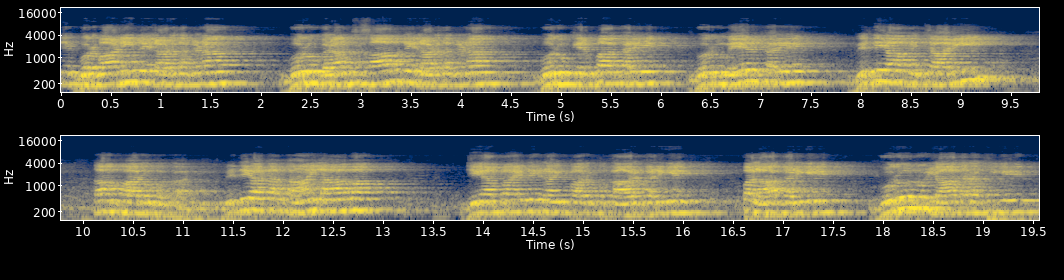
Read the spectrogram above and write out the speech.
ਤੇ ਗੁਰਬਾਣੀ ਦੇ ਲੜ ਲੱਗਣਾ, ਗੁਰੂ ਗ੍ਰੰਥ ਸਾਹਿਬ ਦੇ ਲੜ ਲੱਗਣਾ, ਗੁਰੂ ਕਿਰਪਾ ਕਰੇ, ਗੁਰੂ ਮਿਹਰ ਕਰੇ, ਵਿਦਿਆ ਵਿਚਾਰੀ ਤਾਂ ਪਰਉਪਕਾਰੀ ਵਿਦਿਆ ਦਾ ਤਾਂ ਹੀ ਲਾਭ ਆ, ਜੇ ਆਪਾਂ ਇਹਦੇ ਰਾਹੀਂ ਪਰਉਪਕਾਰ ਕਰੀਏ, ਭਲਾ ਕਰੀਏ, ਗੁਰੂ ਨੂੰ ਯਾਦ ਰੱਖੀਏ,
